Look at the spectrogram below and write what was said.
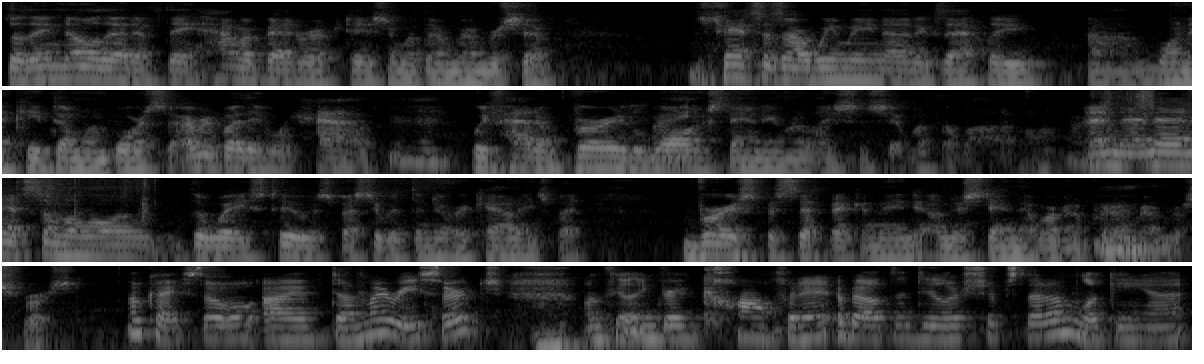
So they know that if they have a bad reputation with their membership, chances are we may not exactly uh, want to keep them on board. So everybody that we have, Mhm. we've had a very long-standing relationship with a lot of them, Right. and and then it's some along the ways too, especially with the newer counties, but very specific, and they understand that we're going to put Mhm. our members first. Okay, so I've done my research. Mm-hmm. I'm feeling very confident about the dealerships that I'm looking at.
